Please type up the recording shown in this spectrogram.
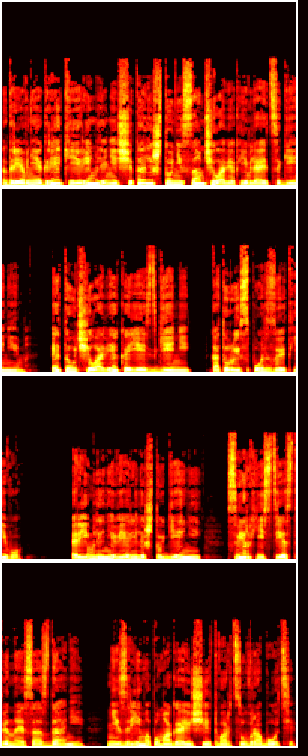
Древние греки и римляне считали, что не сам человек является гением. Это у человека есть гений, который использует его. Римляне верили, что гений — сверхъестественное создание, незримо помогающее Творцу в работе.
